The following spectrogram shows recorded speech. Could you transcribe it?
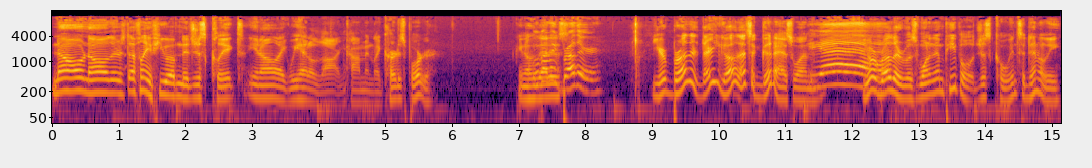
No, no, there's definitely a few of them that just clicked. You know, like we had a lot in common, like Curtis Porter. You know who what that about my brother? Your brother. There you go. That's a good ass one. Yeah, Your brother was one of them people, just coincidentally.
